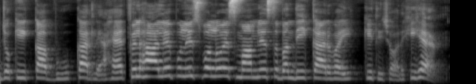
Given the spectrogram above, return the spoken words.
ਜੋ ਕਿ ਕਾਬੂ ਕਰ ਲਿਆ ਹੈ। ਫਿਲਹਾਲ ਪੁਲਿਸ ਵੱਲੋਂ ਇਸ ਮਾਮਲੇ ਸੰਬੰਧੀ ਕਾਰਵਾਈ ਕੀਤੀ ਜਾ ਰਹੀ ਹੈ।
